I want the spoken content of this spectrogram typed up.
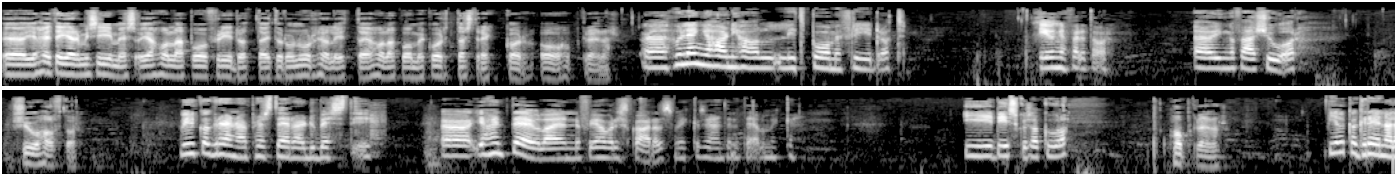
Eh, Jag heter Jeremy Simes och jag håller på att friidrotta i Turun Urheiluliitto. Jag håller på med korta sträckor och hoppgrenar. Eh, hur länge har ni hållit på med friidrott? I ungefär ett år. Äh, ungefär 20 år. Sju och halvt år. Vilka grenar presterar du bäst i? Eh, jag har inte tävlat ännu för jag har varit skadad så mycket så jag har inte hunnit tävla mycket. I diskus och kula. Hoppgrenar. Vilka grenar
